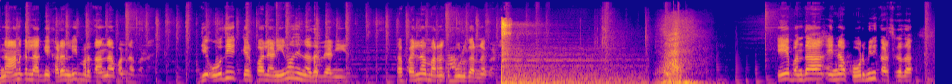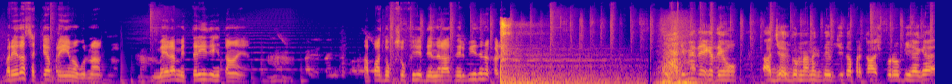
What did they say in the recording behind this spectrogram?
ਨਾਨਕ ਲਾਗੇ ਖੜਨ ਲਈ ਮਰਦਾਨਾ ਬਣਨਾ ਪੈਣਾ ਹੈ। ਜੇ ਉਹਦੀ ਕਿਰਪਾ ਲੈਣੀ ਹੈ ਨਾ, ਉਹਦੀ ਨਜ਼ਰ ਲੈਣੀ ਹੈ, ਤਾਂ ਪਹਿਲਾਂ ਮਰਨ ਕਬੂਲ ਕਰਨਾ ਪੈਣਾ ਹੈ। ਇਹ ਬੰਦਾ ਇੰਨਾ ਅਫੋਰਡ ਵੀ ਨਹੀਂ ਕਰ ਸਕਦਾ, ਪਰ ਇਹਦਾ ਸੱਚਾ ਪ੍ਰੇਮ ਹੈ ਗੁਰੂ ਨਾਨਕ ਨਾਲ। ਮੇਰਾ ਮਿੱਤਰ ਹੀ ਇਹ ਤਾਂ ਹੈ। ਆਪਾਂ ਦੁੱਖ ਸੁੱਖ ਦੇ ਦਿਨ ਰਾਤ ਫਿਰ ਵੀ ਇਹਦੇ ਨਾਲ ਖੜੇ ਹਾਂ। ਕਿਵੇਂ ਦੇਖਦੇ ਹੋ? ਅੱਜ ਗੁਰੂ ਨਾਨਕ ਦੇਵ ਜੀ ਦਾ ਪ੍ਰਕਾਸ਼ ਪੁਰਬ ਵੀ ਹੈਗਾ।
